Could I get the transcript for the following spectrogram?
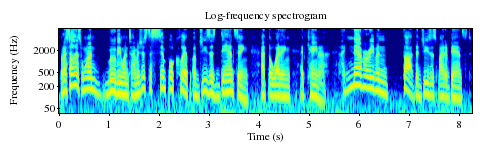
But I saw this one movie one time. It's just a simple clip of Jesus dancing at the wedding at Cana. And I never even thought that Jesus might have danced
